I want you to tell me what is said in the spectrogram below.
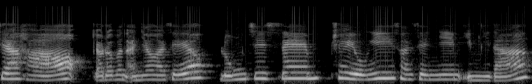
大家好. 여러분 안녕하세요. 롱지쌤 최용희 선생님입니다.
